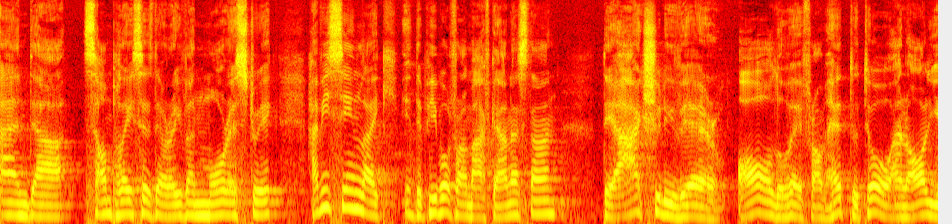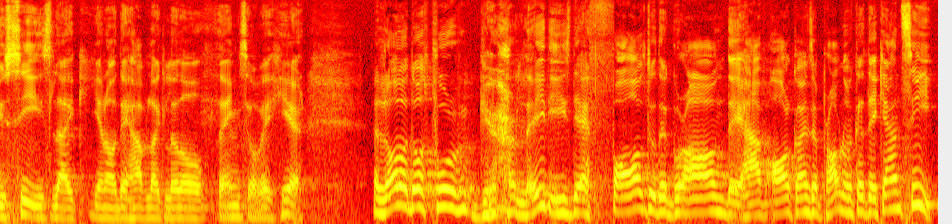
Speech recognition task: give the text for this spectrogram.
and uh, some places they are even more strict. Have you seen like the people from Afghanistan? They actually wear all the way from head to toe, and all you see is like, you know, they have like little things over here. A lot of those poor girl ladies, they fall to the ground, they have all kinds of problems because they can't see.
